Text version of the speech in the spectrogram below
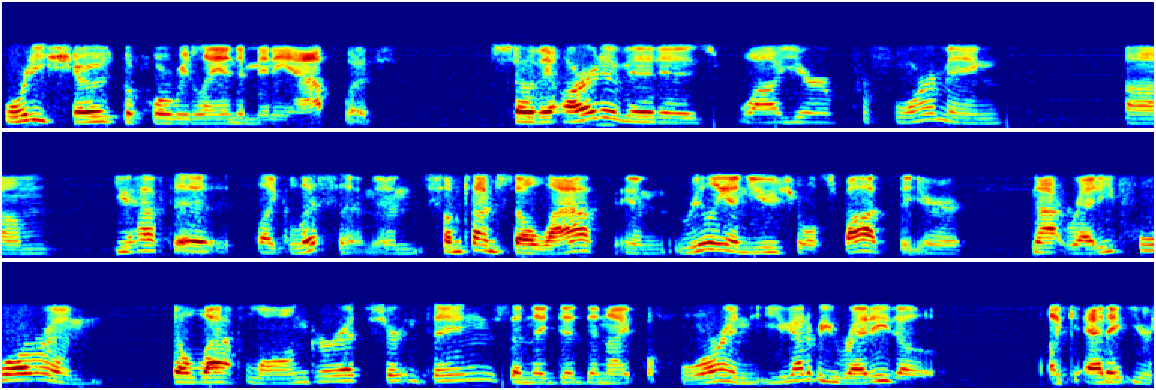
40 shows before we land in Minneapolis. So the art of it is while you're performing um you have to like listen and sometimes they'll laugh in really unusual spots that you're not ready for and they'll laugh longer at certain things than they did the night before and you got to be ready to like edit your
